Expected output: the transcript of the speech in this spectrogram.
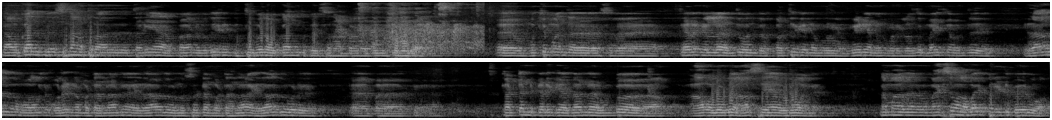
நான் உட்காந்து பேசினா அப்புறம் அது தனியாக பாரு உதயநிதி திமுக உட்காந்துட்டு பேசுகிறேன் பாரு அப்படின்னு சொல்லுவேன் முக்கியமாக இந்த சில நேரங்களில் வந்து இந்த பத்திரிகை நண்பர்கள் மீடியா நண்பர்கள் வந்து மைக்கை வந்து ஏதாவது வள- மாட்டானான்னு ஏதாவது ஒன்று சொல்ல மாட்டானா ஏதாவது ஒரு கண்டென்ட் கிடைக்காதான்னு ரொம்ப ஆவலோடு ஆசையாக வருவாங்க. நம்ம அதை மேக்ஸிமம் அவாய்ட் பண்ணிட்டு போயிடுவோம்.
